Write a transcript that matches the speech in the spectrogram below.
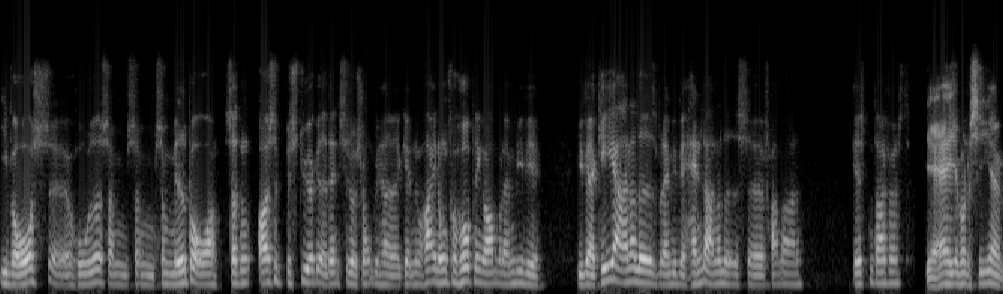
i vores øh, hoveder som, som, som medborgere, sådan også bestyrket af den situation, vi har igennem nu? Har I nogen forhåbninger om, hvordan vi vil, vi vil agere anderledes, hvordan vi vil handle anderledes øh, fremadrettet? Esben, dig først. Ja, jeg må da sige, at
